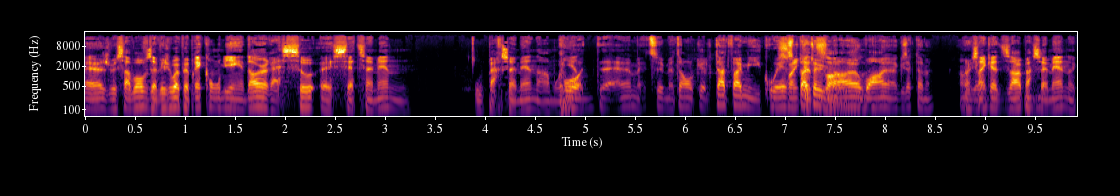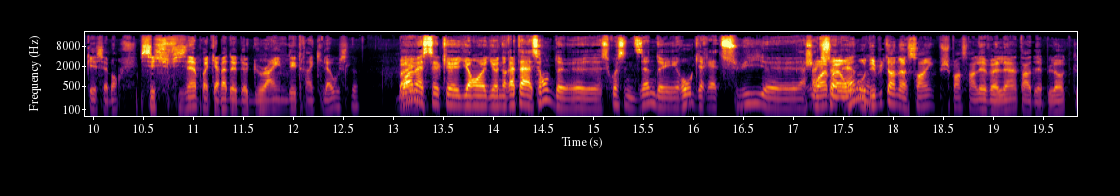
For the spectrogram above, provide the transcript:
Euh, je veux savoir, vous avez joué à peu près combien d'heures à ça euh, cette semaine? Ou par semaine en Pas moyenne? dedans, mais tu sais, mettons que le temps de faire mes quests, Cinq à peut-être dix une heures, heure, ouais, exactement. Un 5 à 10 heures par semaine, ok, c'est bon. C'est suffisant pour être capable de, de grinder tranquillos, là? Ben, ouais, mais c'est qu'il y a une rotation de, c'est quoi, c'est une dizaine de héros gratuits euh, à chaque ouais, ben, semaine. au, au début, tu en as 5, puis je pense en levelant, tu en débloques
